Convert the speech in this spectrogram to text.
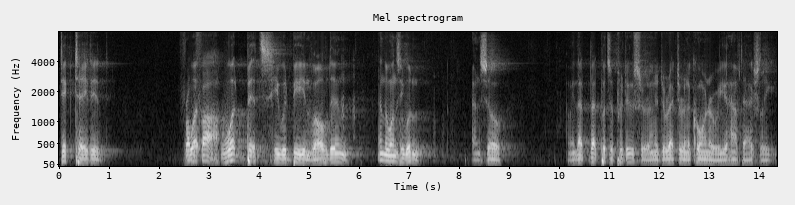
dictated From what, afar. what bits he would be involved in and the ones he wouldn't. And so, I mean, that, that puts a producer and a director in a corner where you have to actually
